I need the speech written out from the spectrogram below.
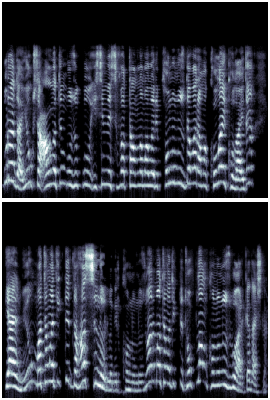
Burada yoksa anlatım bozukluğu, isim ve sıfat tamlamaları konunuzda var ama kolay kolay da gelmiyor. Matematikte daha sınırlı bir konunuz var. Matematikte toplam konunuz bu arkadaşlar.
